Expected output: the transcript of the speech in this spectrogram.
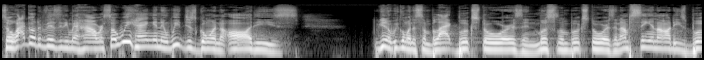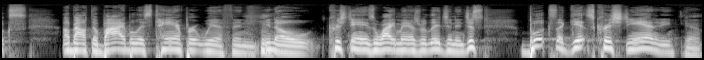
so I go to visit him at Howard. So we hanging and we just going to all these, you know, we going to some black bookstores and Muslim bookstores and I'm seeing all these books about the Bible is tampered with and, you know, Christianity is a white man's religion and just books against Christianity. Yeah.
